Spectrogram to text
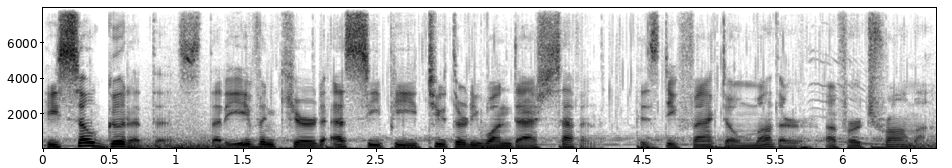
He's so good at this that he even cured SCP-231-7, his de facto mother, of her trauma,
